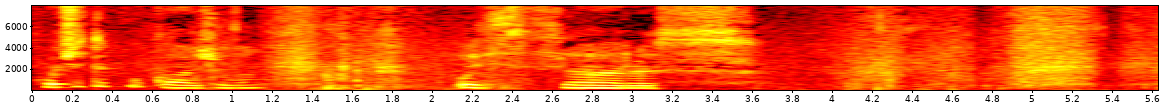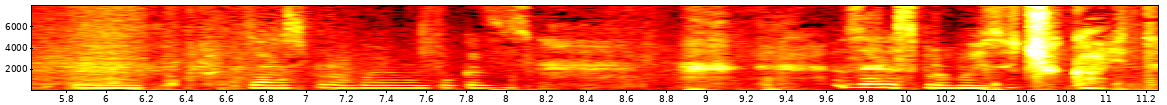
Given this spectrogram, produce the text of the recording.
Хочете покажу? Ось зараз. Зараз спробую вам показати. Зараз спробую зачекайте.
